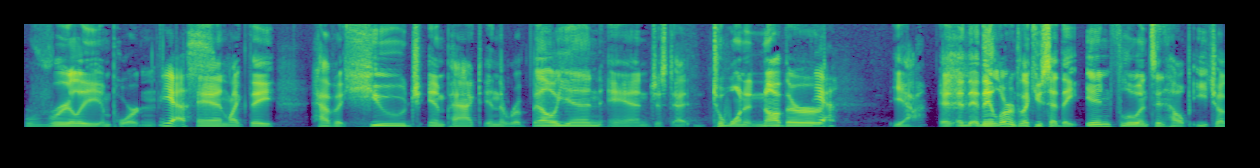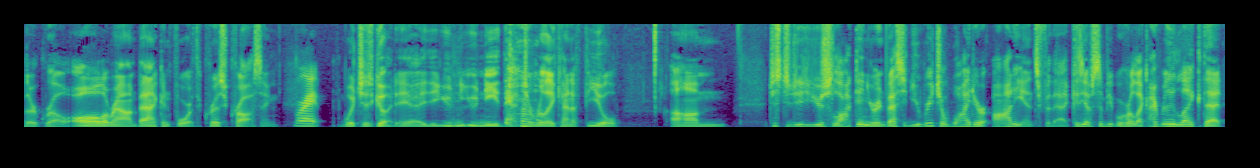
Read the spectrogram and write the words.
really important. Yes. And like they have a huge impact in the rebellion and just at, to one another. Yeah. Yeah. And, and they learned, like you said, they influence and help each other grow all around, back and forth, crisscrossing right which is good. Uh, You you need that to really kind of feel, um, just you're just locked in. You're invested. You reach a wider audience for that because you have some people who are like, I really like that,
